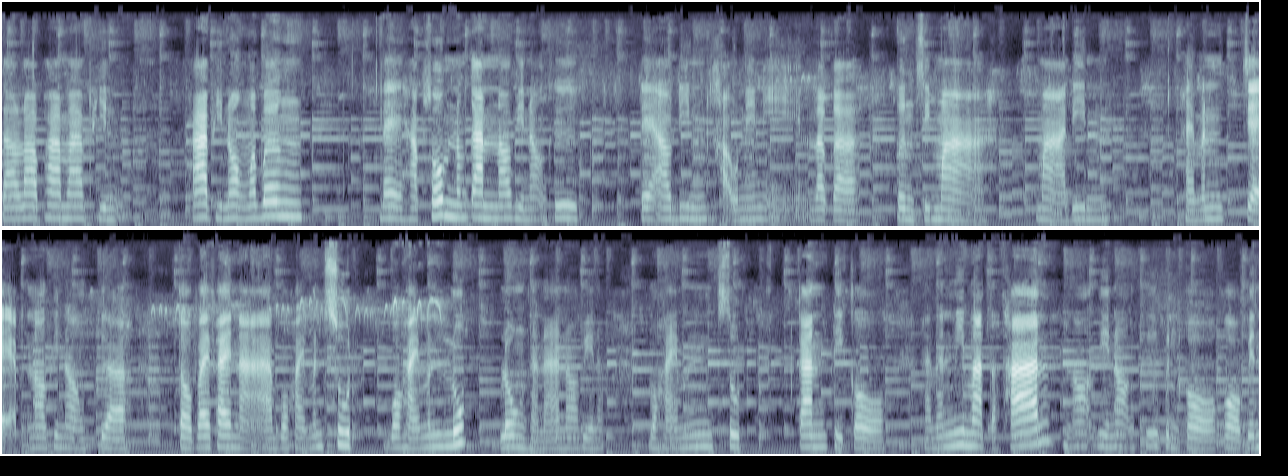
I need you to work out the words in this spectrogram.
สาวลาพามาพินพาพี่น้องมาเบิงได้หับส้มน้ำกันเนาะพี่น้องคือได้เอาดินเขาในนี่แล้วก็เปิ่นสิมาหมาดิน ให้มันแจบเนาะพี่น้องเพื่อต่อไปภายหนาบ่ให้มันสุดบ่ให้มันลุบลงหนนะเนาะพี่น้อง บ่ให้มันสุดกันตีก่อให้มันมีมาตรฐานเนาะพี่น้องคือเป็นก่อก่อเป็น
